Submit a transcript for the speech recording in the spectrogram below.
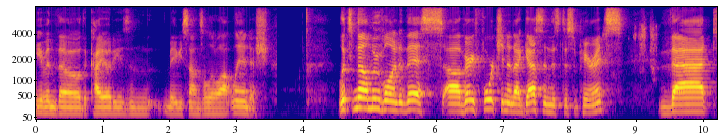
even though the coyotes and maybe sounds a little outlandish. Let's now move on to this. Uh, very fortunate, I guess, in this disappearance that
